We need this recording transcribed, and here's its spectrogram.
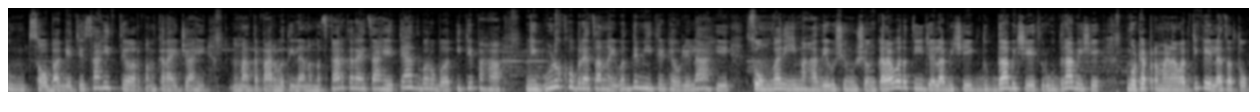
तुम सौभाग्याचे साहित्य अर्पण करायचे आहे. माता पार्वतीला नमस्कार करायचा आहे. त्याचबरोबर इथे पहा मी गुड खोबऱ्याचा नैवेद्य मी इथे ठेवलेला आहे. सोमवारी महादेव शिवशंकरावरती जलाभिषेक दुग्धाभिषेक रुद्राभिषेक मोठ्या प्रमाणावरती केला जातो.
